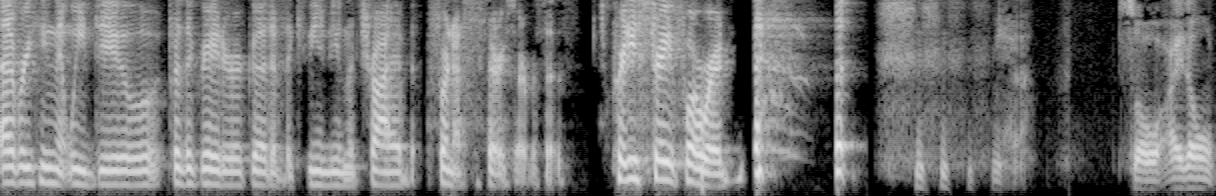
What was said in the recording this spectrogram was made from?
everything that we do for the greater good of the community and the tribe for necessary services. It's pretty straightforward. yeah. So I don't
